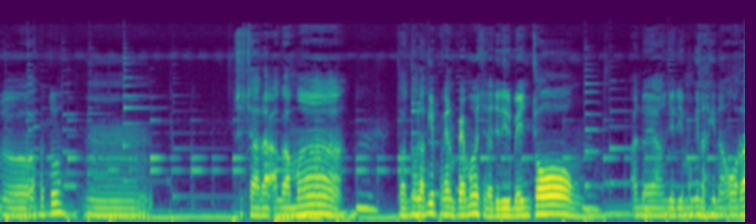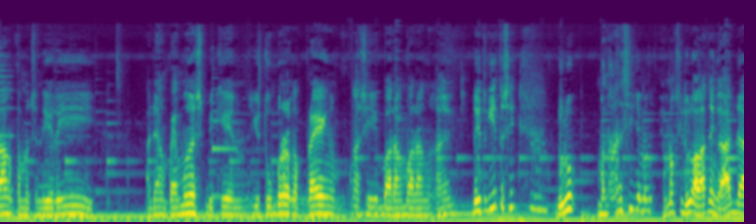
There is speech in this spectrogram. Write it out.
eh, apa tuh hmm, secara agama. Gitu. Hmm, contoh lagi pengen famous ya jadi bencong. Hmm. ada yang jadi menghina-hina orang teman sendiri. Ada yang famous bikin youtuber ngeprank ngasih barang-barang aneh gitu-gitu sih. Hmm, dulu mana ada sih emang emang sih dulu alatnya nggak ada.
